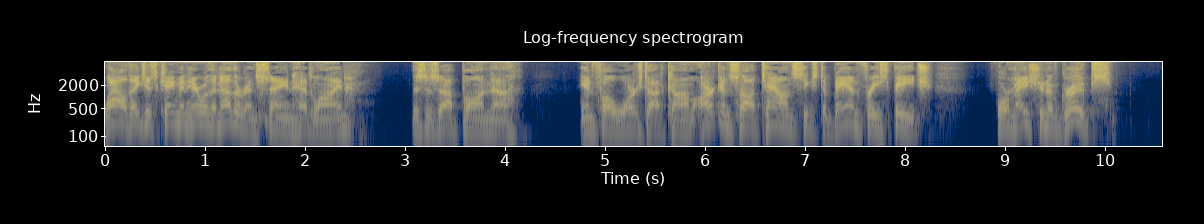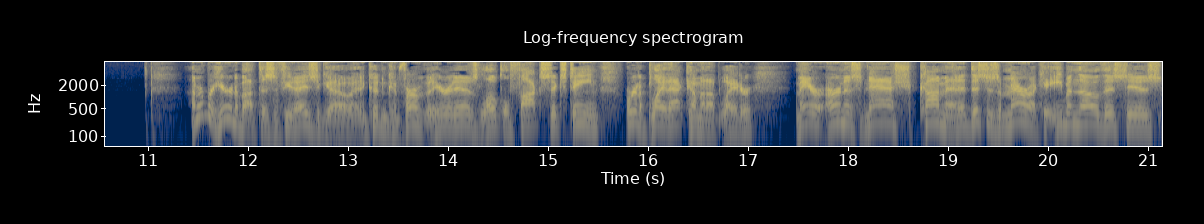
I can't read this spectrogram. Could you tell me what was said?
Wow, they just came in here with another insane headline. This is up on uh, Infowars.com. Arkansas town seeks to ban free speech, formation of groups. I remember hearing about this a few days ago and couldn't confirm it, but here it is, local Fox 16. We're going to play that coming up later. Mayor Ernest Nash commented, this is America, even though this is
